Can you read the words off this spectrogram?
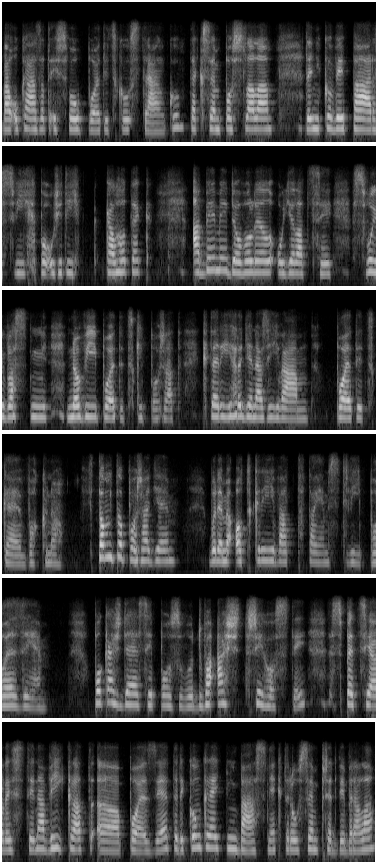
vám ukázat i svou poetickou stránku, tak jsem poslala Deňkovi pár svých použitých kalhotek, aby mi dovolil udělat si svůj vlastní nový poetický pořad, který hrdě nazývám Poetické vokno. V tomto pořadě budeme odkrývat tajemství poezie. Po každé si pozvu dva až tři hosty, specialisty na výklad uh, poezie, tedy konkrétní básně, kterou jsem předvybrala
